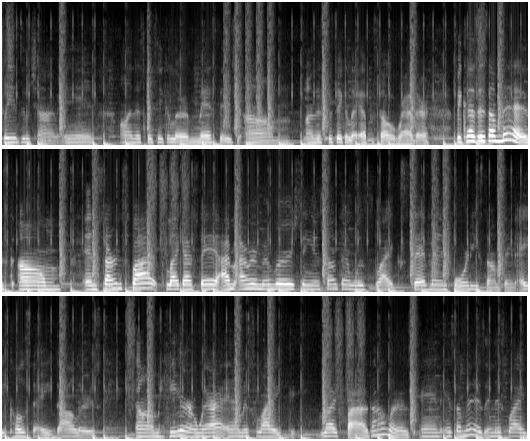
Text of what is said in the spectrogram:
Please do chime in on this particular message, um, on this particular episode, rather, because it's a mess. Um, in certain spots, like I said, I, I remember seeing something was like seven forty something, eight close to eight dollars um, here where I am, it's like like five dollars, and it's a mess. And it's like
